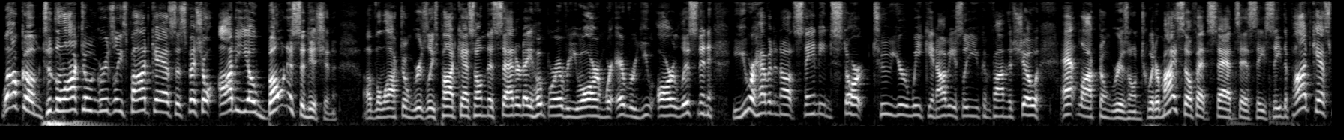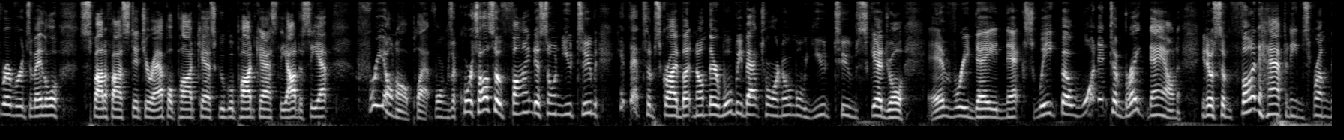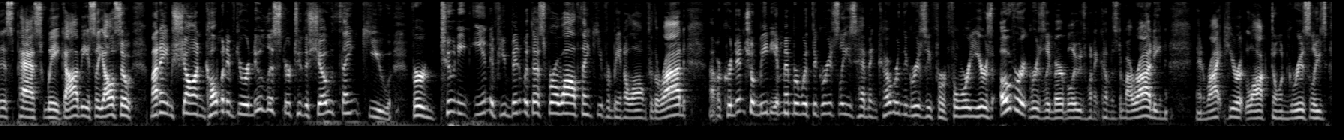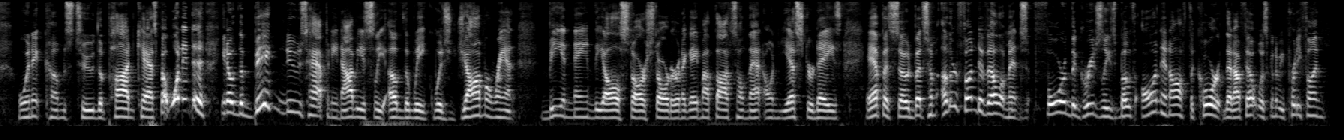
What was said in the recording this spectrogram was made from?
Welcome to the Locked On Grizzlies podcast, a special audio bonus edition of the Locked On Grizzlies podcast on this Saturday. Hope wherever you are and wherever you are listening, you are having an outstanding start to your weekend. Obviously, you can find the show at Locked On Grizz on Twitter, myself at Stats SEC, the podcast wherever it's available Spotify, Stitcher, Apple Podcast, Google Podcast, the Audacy app free on all platforms. Of course, also find us on YouTube. Hit that subscribe button on there. We'll be back to our normal YouTube schedule every day next week, but wanted to break down, you know, some fun happenings from this past week. Obviously, also, my name's Shawn Coleman. If you're a new listener to the show, thank you for tuning in. If you've been with us for a while, thank you for being along for the ride. I'm a credentialed media member with the Grizzlies, have been covering the Grizzly for four years over at Grizzly Bear Blues when it comes to my writing, and right here at Locked Locked On Grizzlies when it comes to the podcast. But wanted to, you know, the big news happening, obviously, of the week was Ja Morant being named the All Star starter. And I gave my thoughts on that on yesterday's episode. But some other fun developments for the Grizzlies, both on and off the court, that I felt was going to be pretty fun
